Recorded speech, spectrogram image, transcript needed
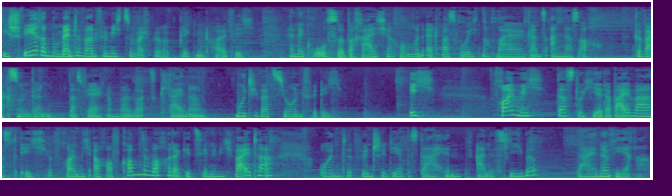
die schweren Momente waren für mich zum Beispiel rückblickend häufig eine große Bereicherung und etwas, wo ich nochmal ganz anders auch gewachsen bin. Das wäre ich nochmal so als kleine Motivation für dich. Ich freue mich, dass du hier dabei warst. Ich freue mich auch auf kommende Woche, da geht es hier nämlich weiter und wünsche dir bis dahin alles Liebe. Deine Vera.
